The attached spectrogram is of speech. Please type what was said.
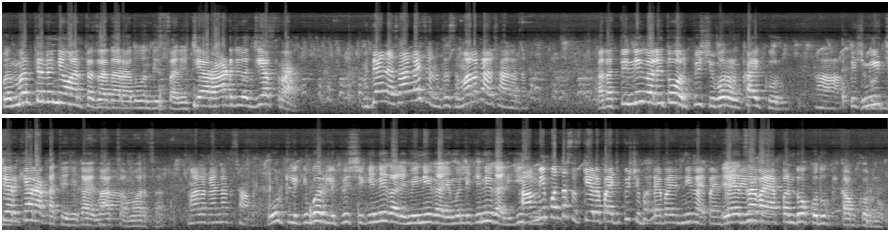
पण म्हणते ना निवांत जा जरा दोन दिवसांनी. चार आठ दिवस जेस राहा. मग त्यांना सांगायचं ना तसं मला काय सांगायचं आता ती निघाली तोवर पिशी भरून काय करू? हा मी विचार केला का तिने काय मागचा मारचा? मला काय नका सांगू. उठली की भरली पिशी की निघाली मी निघाली म्हणली की निघाली हा. मी पण तसंच केलं पाहिजे पिशवी भरायला पाहिजे निघाय ए पाहिजे जा बाई आपण डोकं दुखी काम करू नको.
